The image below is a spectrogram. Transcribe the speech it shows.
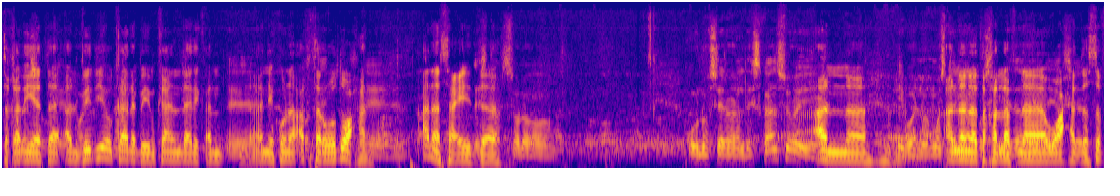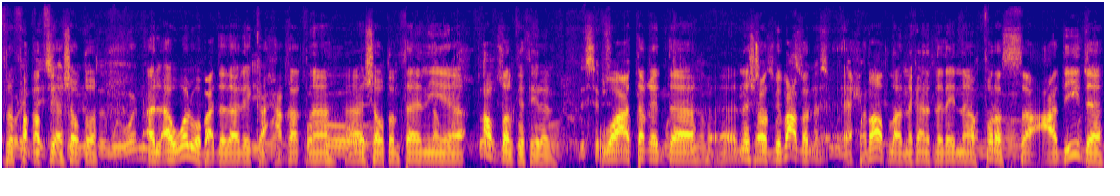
تقنية الفيديو كان بإمكان ذلك أن يكون أكثر وضوحا. أنا سعيد. أن أننا تخلفنا واحد صفر فقط في الشوط الأول وبعد ذلك حققنا شوطا ثاني أفضل كثيرا. وأعتقد نشعر ببعض الإحباط لأن كانت لدينا فرص عديدة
